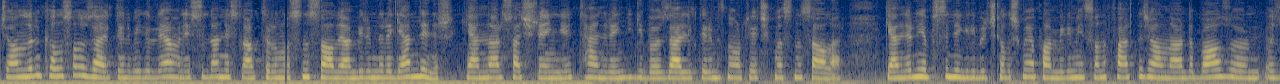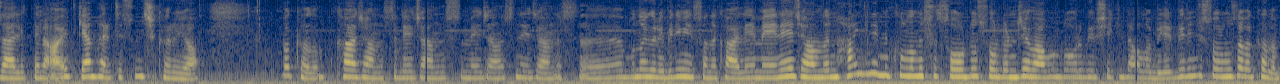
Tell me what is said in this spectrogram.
Canlıların kalıtsal özelliklerini belirleyen ve nesilden nesile aktarılmasını sağlayan birimlere gen denir. Genler saç rengi, ten rengi gibi özelliklerimizin ortaya çıkmasını sağlar. Genlerin yapısıyla ilgili bir çalışma yapan bilim insanı farklı canlılarda bazı özelliklere ait gen haritasını çıkarıyor. Bakalım K canlısı, L canlısı, M canlısı, N canlısı. Buna göre bilim insanı K, L, M, N canlıların hangilerini kullanırsa sorduğu soruların cevabını doğru bir şekilde alabilir. Birinci sorumuza bakalım.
